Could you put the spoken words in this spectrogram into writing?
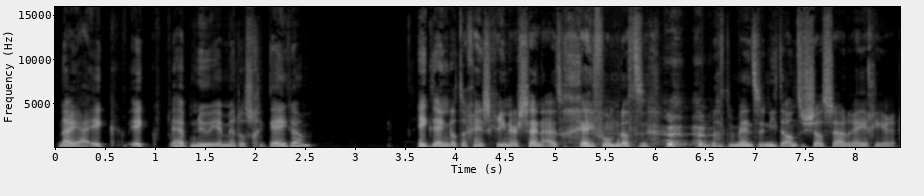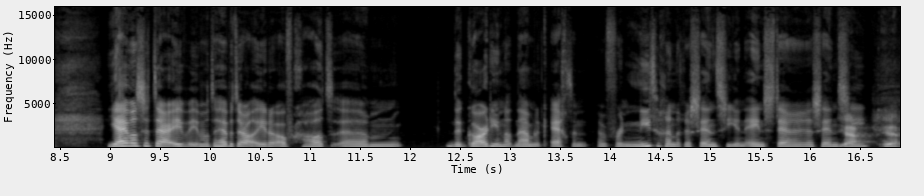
nou ja, ik, ik heb nu inmiddels gekeken. Ik denk dat er geen screeners zijn uitgegeven omdat, omdat de mensen niet enthousiast zouden reageren. Jij was het daar, want we hebben het er al eerder over gehad. Um, The Guardian had namelijk echt een, een vernietigende recensie, een één sterren recensie. Ja,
